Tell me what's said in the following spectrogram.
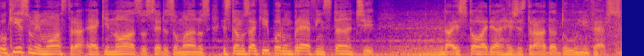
O que isso me mostra é que nós, os seres humanos, estamos aqui por um breve instante da história registrada do universo.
